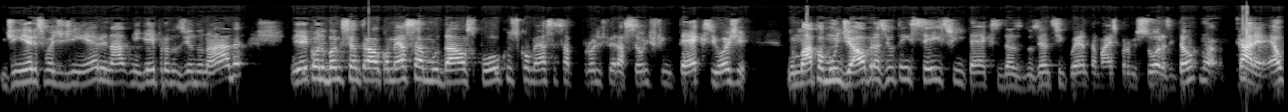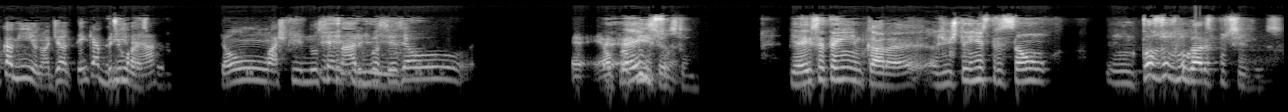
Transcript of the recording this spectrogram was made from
dinheiro em cima de dinheiro e nada, ninguém produzindo nada. E aí, quando o Banco Central começa a mudar aos poucos, começa essa proliferação de fintechs. E hoje, no mapa mundial, o Brasil tem seis fintechs das 250 mais promissoras. Então, cara, é o caminho, não adianta, tem que abrir, Demais, né? Então, acho que no cenário de vocês é o. É, é o propício, é isso. Né? Assim. E aí você tem, cara, a gente tem restrição em todos os lugares possíveis.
